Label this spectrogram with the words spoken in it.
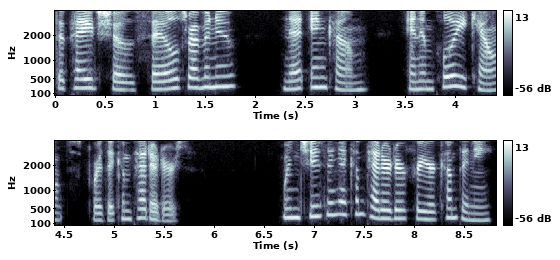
The page shows sales revenue, net income, and employee counts for the competitors. When choosing a competitor for your company,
